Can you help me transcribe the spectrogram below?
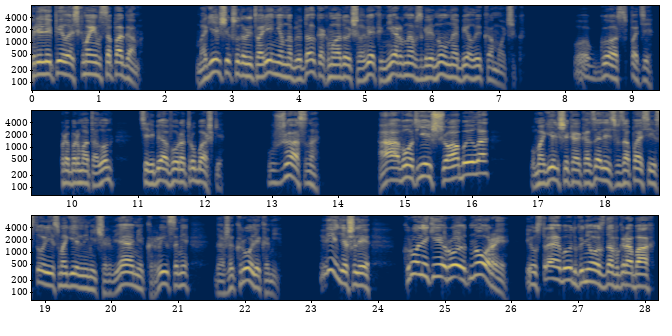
прилепилась к моим сапогам. Могильщик с удовлетворением наблюдал, как молодой человек нервно взглянул на белый комочек. «О, Господи!» — пробормотал он, теребя ворот рубашки. «Ужасно!» «А вот еще было!» У могильщика оказались в запасе истории с могильными червями, крысами, даже кроликами. Видишь ли, кролики роют норы и устраивают гнезда в гробах,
